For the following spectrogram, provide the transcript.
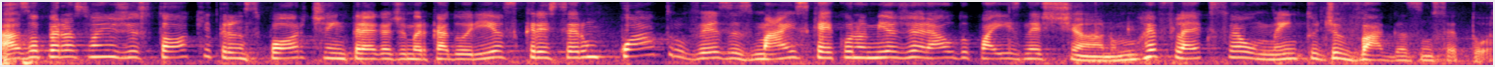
As operações de estoque, transporte e entrega de mercadorias cresceram quatro vezes mais que a economia geral do país neste ano. Um reflexo é o aumento de vagas no setor.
